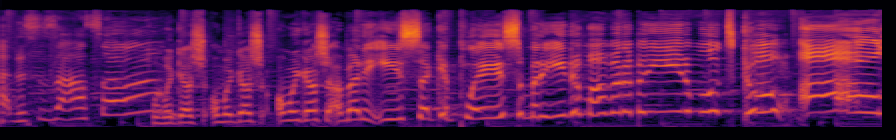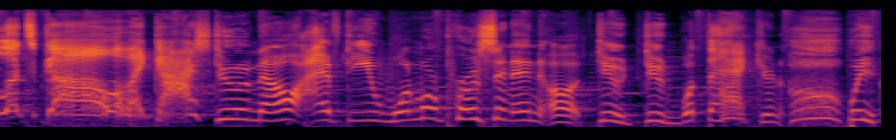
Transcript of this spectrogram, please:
this is awesome. Oh my gosh, oh my gosh, oh my gosh, I'm gonna eat second place. I'm gonna eat him, I'm gonna eat him. Let's go. Oh, let's go. Oh my gosh, dude. Now I have to eat one more person and uh dude, dude, what the heck? You're oh wait,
